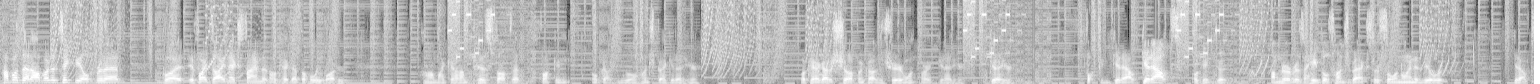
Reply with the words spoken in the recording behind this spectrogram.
How about that? I'm going to take the L for that. But if I die next time, then... Okay, I got the holy water. Oh my god, I'm pissed off that fucking... Oh god, you little hunchback, get out of here. Okay, I gotta shut up and concentrate everyone. Alright, get out of here. Get out of here. Fucking get out. Get out! Okay, good. I'm nervous. I hate those hunchbacks. They're so annoying to deal with. Get out.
